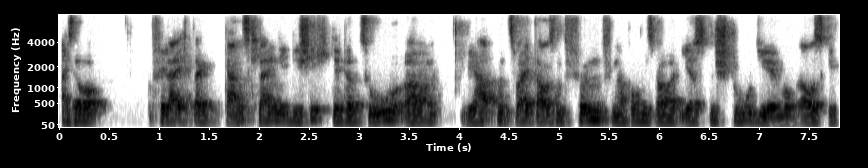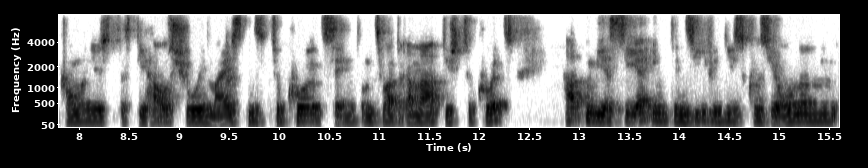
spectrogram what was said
Also Vielleicht eine ganz kleine Geschichte dazu. Ähm, wir hatten 2005 nach unserer ersten Studie, wo rausgekommen ist, dass die Hausschuhe meistens zu kurz sind und zwar dramatisch zu kurz, hatten wir sehr intensive Diskussionen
